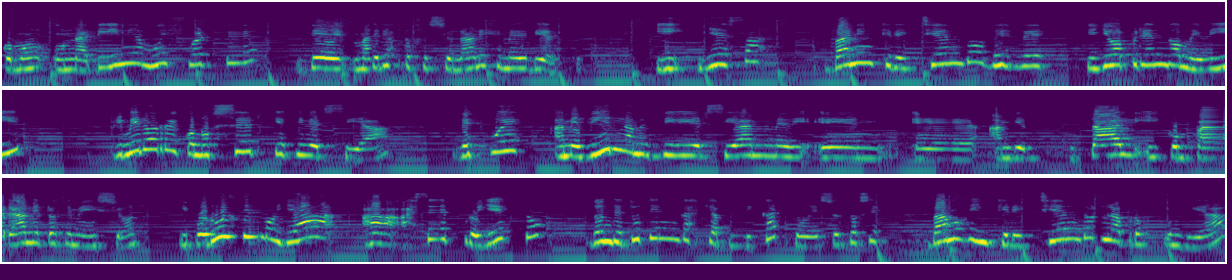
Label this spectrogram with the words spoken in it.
como una línea muy fuerte de materias profesionales en medio ambiente. Y, y esas van increciendo desde que yo aprendo a medir primero a reconocer que es diversidad, después a medir la diversidad en, eh, ambiental y con parámetros de medición, y por último ya a hacer proyectos donde tú tengas que aplicar todo eso. Entonces vamos increciendo la profundidad,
